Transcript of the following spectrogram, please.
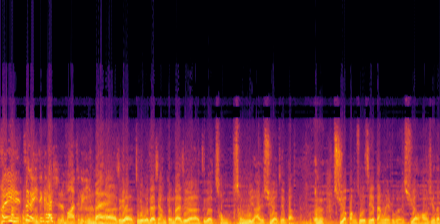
所以这个已经开始了吗？这个义卖？啊，这个这个，我在想，等待这个这个宠宠物牙需要这些帮 需要帮助的这些单位，如果需要的话，我觉得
